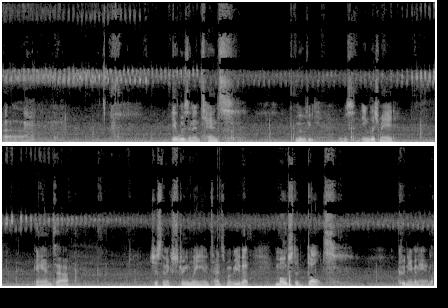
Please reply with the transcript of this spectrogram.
uh, it was an intense movie. It was English made and uh, just an extremely intense movie that most adults couldn't even handle.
